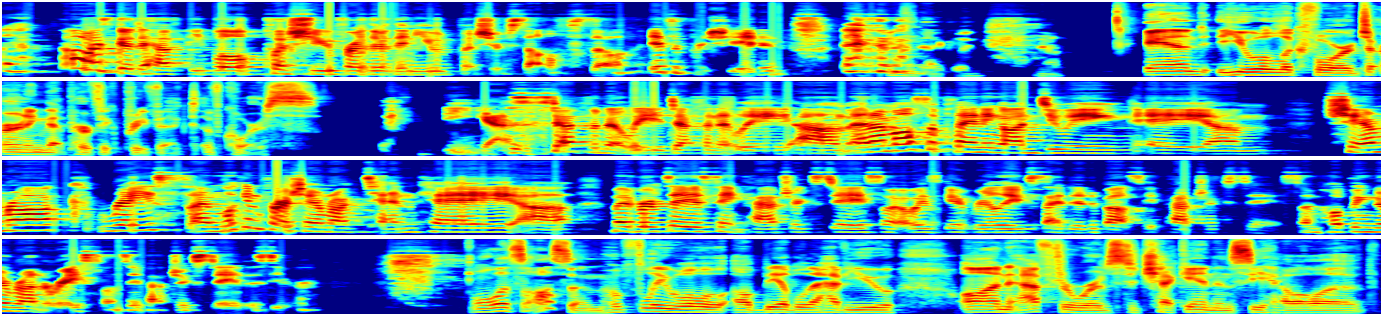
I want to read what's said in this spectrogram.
always good to have people push you further than you would push yourself. So it's appreciated. exactly. Yeah. And you will look forward to earning that perfect prefect, of course. yes, definitely, definitely. Um, and I'm also planning on doing a um, Shamrock race. I'm looking for a Shamrock 10K. Uh, my birthday is St. Patrick's Day, so I always get really excited about St. Patrick's Day. So I'm hoping to run a race on St. Patrick's Day this year. Well, that's awesome. Hopefully, we'll I'll be able to have you on afterwards to check in and see how all of,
